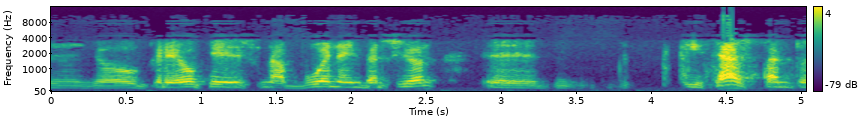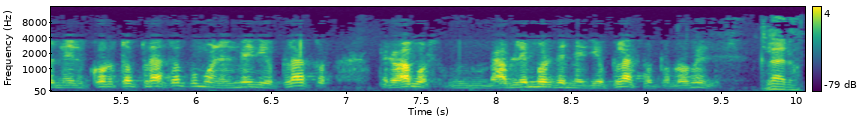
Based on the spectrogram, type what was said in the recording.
eh, yo creo que es una buena inversión, eh, quizás tanto en el corto plazo como en el medio plazo, pero vamos, hablemos de medio plazo por lo menos. claro,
